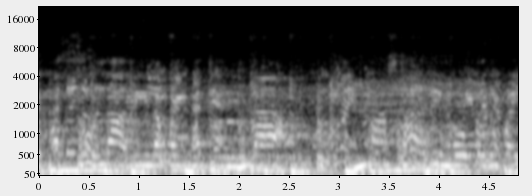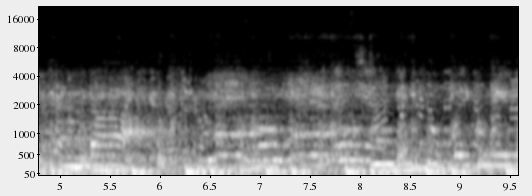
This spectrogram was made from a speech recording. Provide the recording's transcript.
అరే వీళ్ళపైన జెండా. మాస్టారి జెండా. బైక్ మీద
